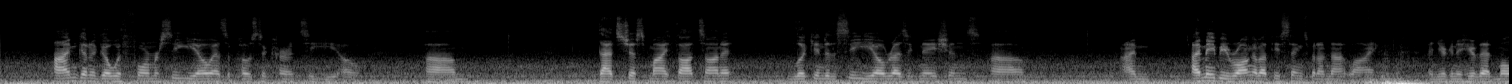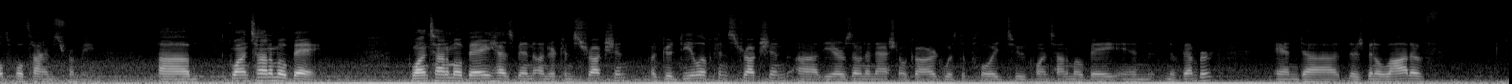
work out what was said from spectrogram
I'm going to go with former CEO as opposed to current CEO. Um, that's just my thoughts on it. Look into the CEO resignations. Um, I'm I may be wrong about these things, but I'm not lying, and you're going to hear that multiple times from me. Um, Guantanamo Bay. Guantanamo Bay has been under construction, a good deal of construction. Uh, the Arizona National Guard was deployed to Guantanamo Bay in November, and uh, there's been a lot of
